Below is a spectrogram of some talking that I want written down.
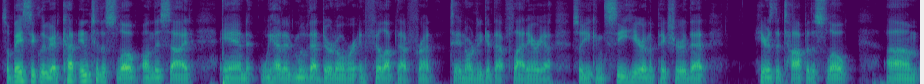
So basically we had cut into the slope on this side and we had to move that dirt over and fill up that front to, in order to get that flat area. So you can see here in the picture that here's the top of the slope um,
